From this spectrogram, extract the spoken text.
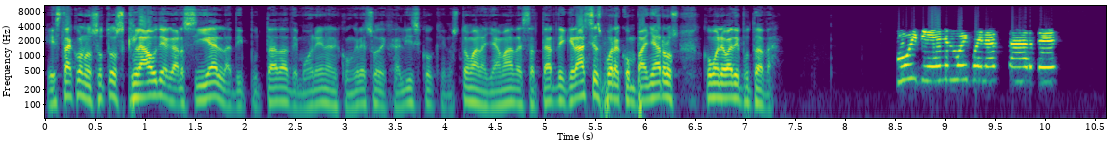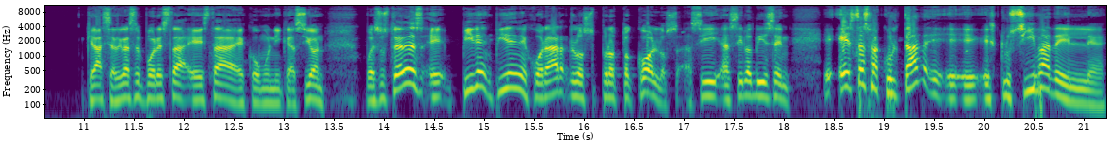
Está con nosotros Claudia García, la diputada de Morena en el Congreso de Jalisco, que nos toma la llamada esta tarde. Gracias por acompañarnos. ¿Cómo le va, diputada? Muy bien, muy buenas tardes. Gracias, gracias por esta, esta eh, comunicación. Pues ustedes eh, piden, piden mejorar los protocolos, así, así lo dicen. E, ¿Esta es facultad eh, exclusiva del,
